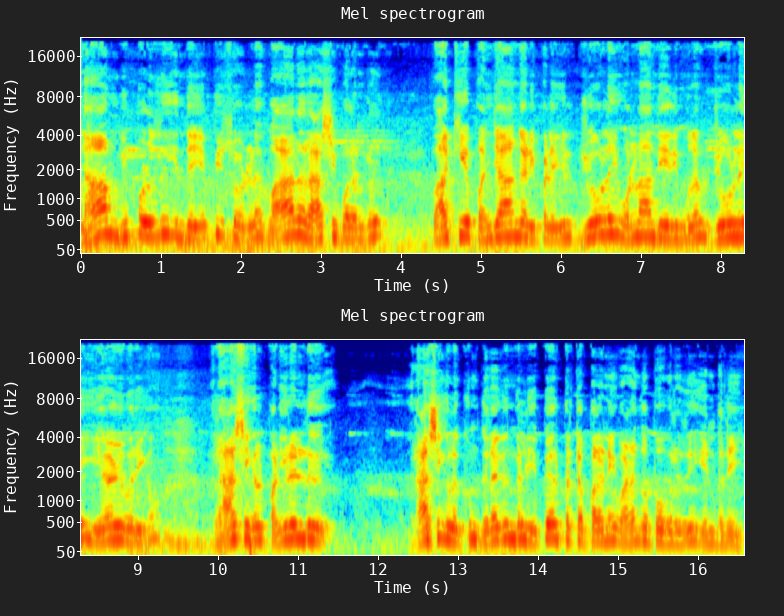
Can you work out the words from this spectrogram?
நாம் இப்பொழுது இந்த எபிசோடில் வார ராசி பலன்கள் வாக்கிய பஞ்சாங்க அடிப்படையில் ஜூலை ஒன்றாம் தேதி முதல் ஜூலை ஏழு வரைக்கும் ராசிகள் பனிரெண்டு ராசிகளுக்கும் கிரகங்கள் எப்பேற்பட்ட பலனை வழங்கப் போகிறது என்பதை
